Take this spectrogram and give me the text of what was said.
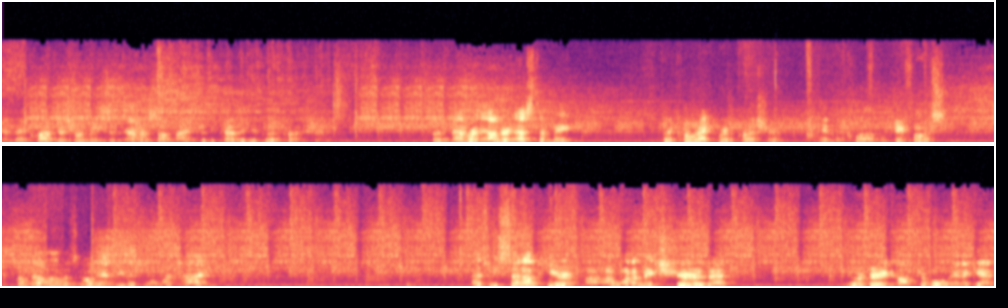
And that club just releases ever so nicely because of your grip pressure. So never underestimate the correct grip pressure in the club. Okay, folks? So Bella, let's go ahead and do this one more time. As we set up here, I, I want to make sure that you are very comfortable. And again,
